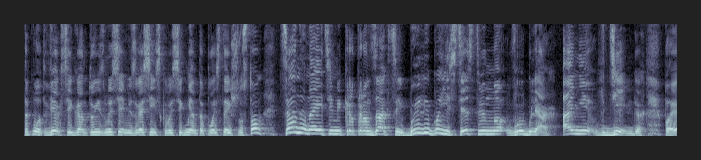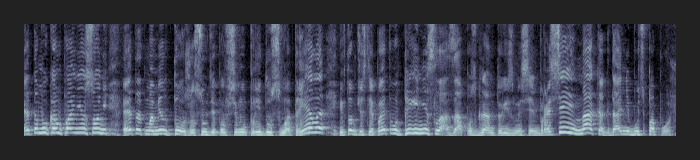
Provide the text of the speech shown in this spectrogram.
Так вот, в версии Gran Turismo 7 из российского сегмента PlayStation Store цены на эти микротранзакции были бы, естественно, в рублях, а не в деньгах. Поэтому Поэтому компания Sony этот момент тоже, судя по всему, предусмотрела, и в том числе поэтому перенесла запуск Gran Turismo 7 в России на когда-нибудь попозже.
